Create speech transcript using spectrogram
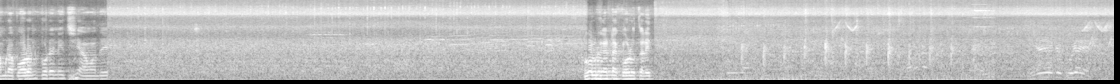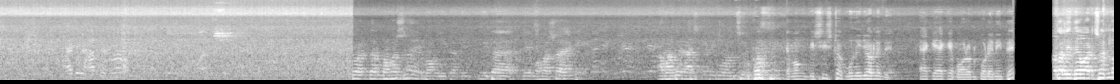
আমরা বরণ করে নিচ্ছি আমাদের করতালি সর্দার মহাশয় এবং মিতা এবং বিশিষ্ট গুণীজনেদের একে একে বরণ করে নিতে। করতালি দেওয়ার জন্য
